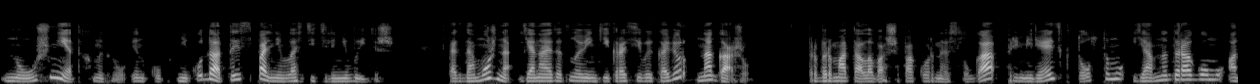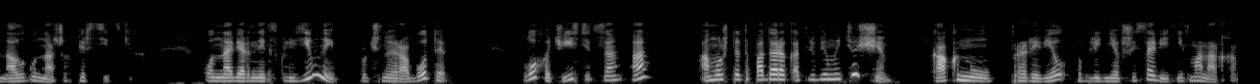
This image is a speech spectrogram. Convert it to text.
«Ну уж нет», – хмыкнул Инкуб, – «никуда ты из спальни властителя не выйдешь. Тогда можно я на этот новенький красивый ковер нагажу?» пробормотала ваша покорная слуга, примиряясь к толстому, явно дорогому аналогу наших персидских. Он, наверное, эксклюзивный, ручной работы. Плохо чистится, а? А может, это подарок от любимой тещи? Как ну, проревел побледневший советник монарха.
